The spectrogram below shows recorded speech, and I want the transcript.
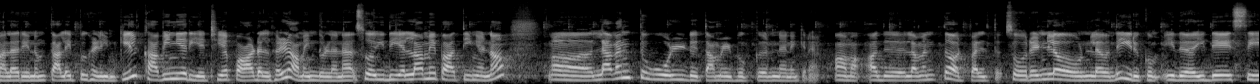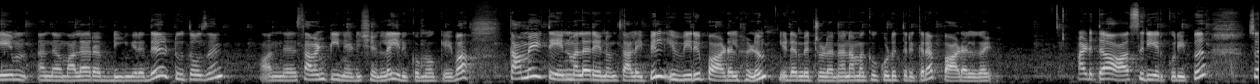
மலர் எனும் தலைப்புகளின் கீழ் கவிஞர் இயற்றிய பாடல்கள் அமைந்துள்ளன. ஸோ இது எல்லாமே பார்த்தீங்கன்னா லெவன்த்து ஓல்டு தமிழ் புக்குன்னு நினைக்கிறேன். ஆமாம் அது லெவன்த்து ஆர் டுவெல்த்து ஸோ ரெண்டில் ஒன்றில் வந்து இருக்கும். இது இதே சேம் அந்த மலர் அப்படிங்கிறது டூ தௌசண்ட் அந்த செவன்டீன் எடிஷனில் இருக்கும் ஓகேவா தமிழ் தேன்மலர் எனும் தலைப்பில் இவ்விரு பாடல்களும் இடம்பெற்றுள்ளன. நமக்கு கொடுத்துருக்கிற பாடல்கள். அடுத்து ஆசிரியர் குறிப்பு. ஸோ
